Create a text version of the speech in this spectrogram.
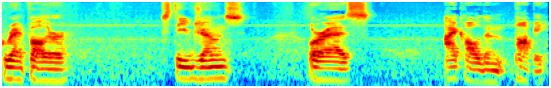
grandfather, Steve Jones, or as I called him, Poppy.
